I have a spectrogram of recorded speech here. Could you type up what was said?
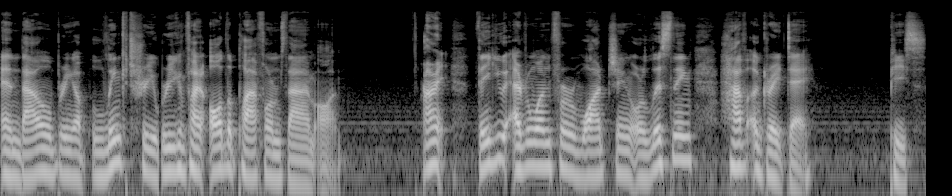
and that will bring up Linktree where you can find all the platforms that I'm on. All right. Thank you everyone for watching or listening. Have a great day. Peace.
